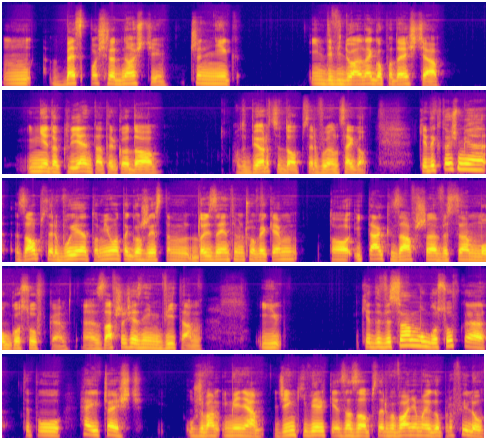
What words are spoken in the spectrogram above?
mm, bezpośredności, czynnik indywidualnego podejścia nie do klienta, tylko do odbiorcy, do obserwującego. Kiedy ktoś mnie zaobserwuje, to mimo tego, że jestem dość zajętym człowiekiem, to i tak zawsze wysyłam mu głosówkę. E, Zawsze się z nim witam. I kiedy wysyłam mu głosówkę typu hej, cześć, używam imienia, dzięki wielkie za zaobserwowanie mojego profilu,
